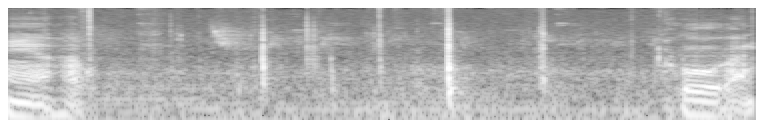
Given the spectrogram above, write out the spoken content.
นี่ครับ คู่กัน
